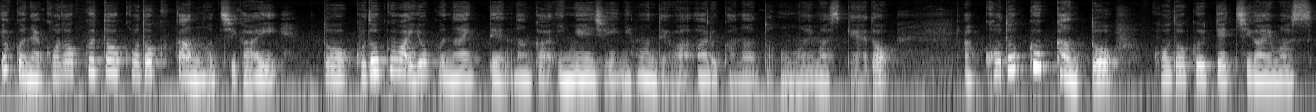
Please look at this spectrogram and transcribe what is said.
よくね孤独と孤独感の違いと孤独は良くないってなんかイメージ日本ではあるかなと思いますけれどあ孤独感と孤独って違います。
